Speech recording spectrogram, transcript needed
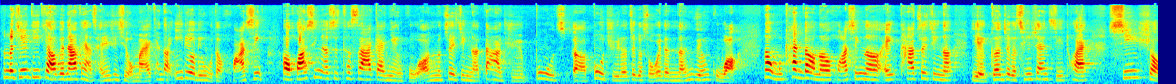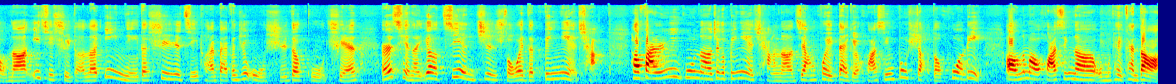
那么今天第一条跟大家分享财经讯息，我们来看到一六零五的华兴哦，华兴呢是特斯拉概念股哦。那么最近呢大举布呃布局了这个所谓的能源股哦。那我们看到呢华兴呢，诶，它最近呢也跟这个青山集团携手呢一起取得了印尼的旭日集团百分之五十的股权，而且呢要建置所谓的冰镍厂。好，法人预估呢这个冰镍厂呢将会带给华兴不少的获利哦。那么华兴呢我们可以看到。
